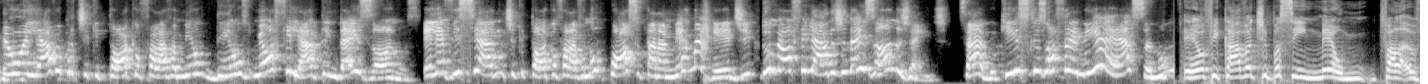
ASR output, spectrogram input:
Eu olhava pro TikTok, eu falava, meu Deus, meu afilhado tem 10 anos. Ele é viciado em TikTok. Eu falava, não posso estar na mesma rede do meu afilhado de 10 anos, gente. Sabe? Que esquizofrenia é essa? Não... Eu ficava tipo assim, meu, fala,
